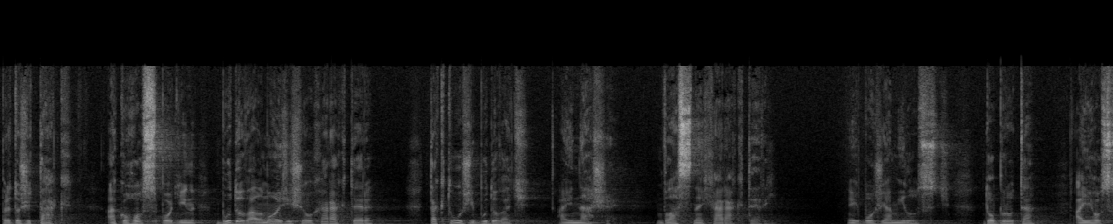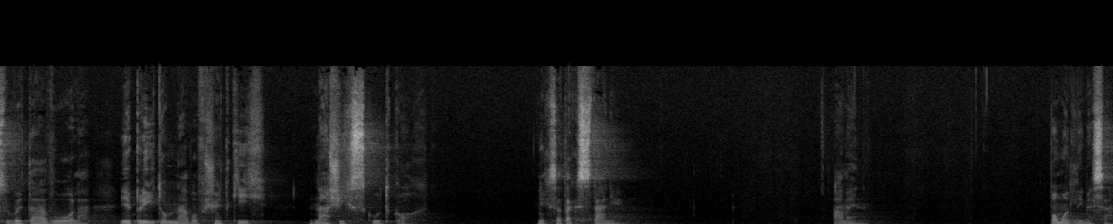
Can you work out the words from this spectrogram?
Pretože tak, ako hospodin budoval Mojžišov charakter, tak túži budovať aj naše vlastné charaktery. Nech Božia milosť, dobrota a jeho svetá vôľa je prítomná vo všetkých našich skutkoch. Nech sa tak stane. Amen. Pomodlíme sa.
